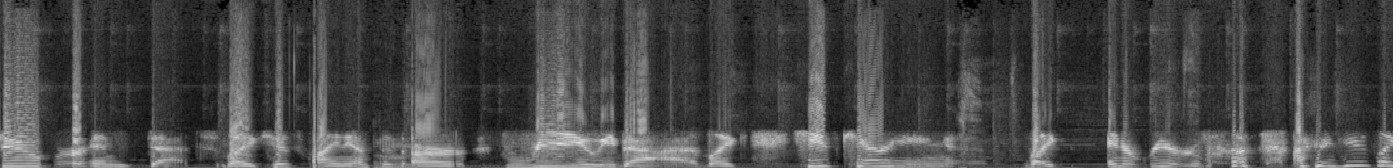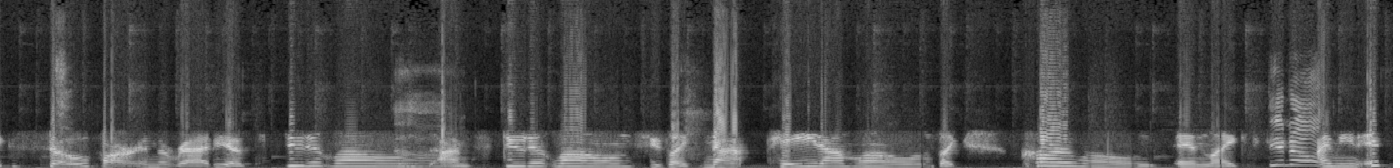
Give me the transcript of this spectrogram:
super in debt. Like his finances Oh. are really bad. Like he's carrying like in arrears. I mean, he's like so far in the red. He has student loans Oh. on student loans. He's like not paid on loans, like car loans, and like You know, I mean, it's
